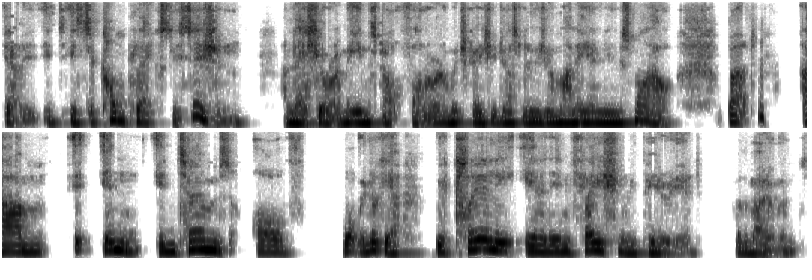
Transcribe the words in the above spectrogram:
you know it, it's a complex decision unless you're a meme stock follower, in which case you just lose your money and you smile. But um, in in terms of what we're looking at, we're clearly in an inflationary period for the moment,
